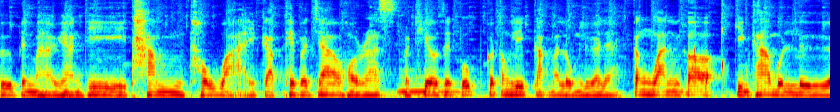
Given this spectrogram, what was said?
คือเป็นมหาวิหารที่ทำถวายกับเทพเจ้าฮอรัสพอเที่ยวเสร็จปุ๊บก็ต้องรีบกลับมาลงเรือแล้วกลางวันก็กินข้าวบนเรือ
